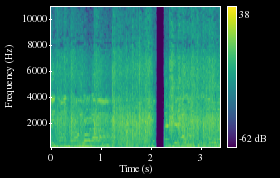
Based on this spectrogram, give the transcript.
ఈ సంవత్సరం కూడా ఆలోచన కూడా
